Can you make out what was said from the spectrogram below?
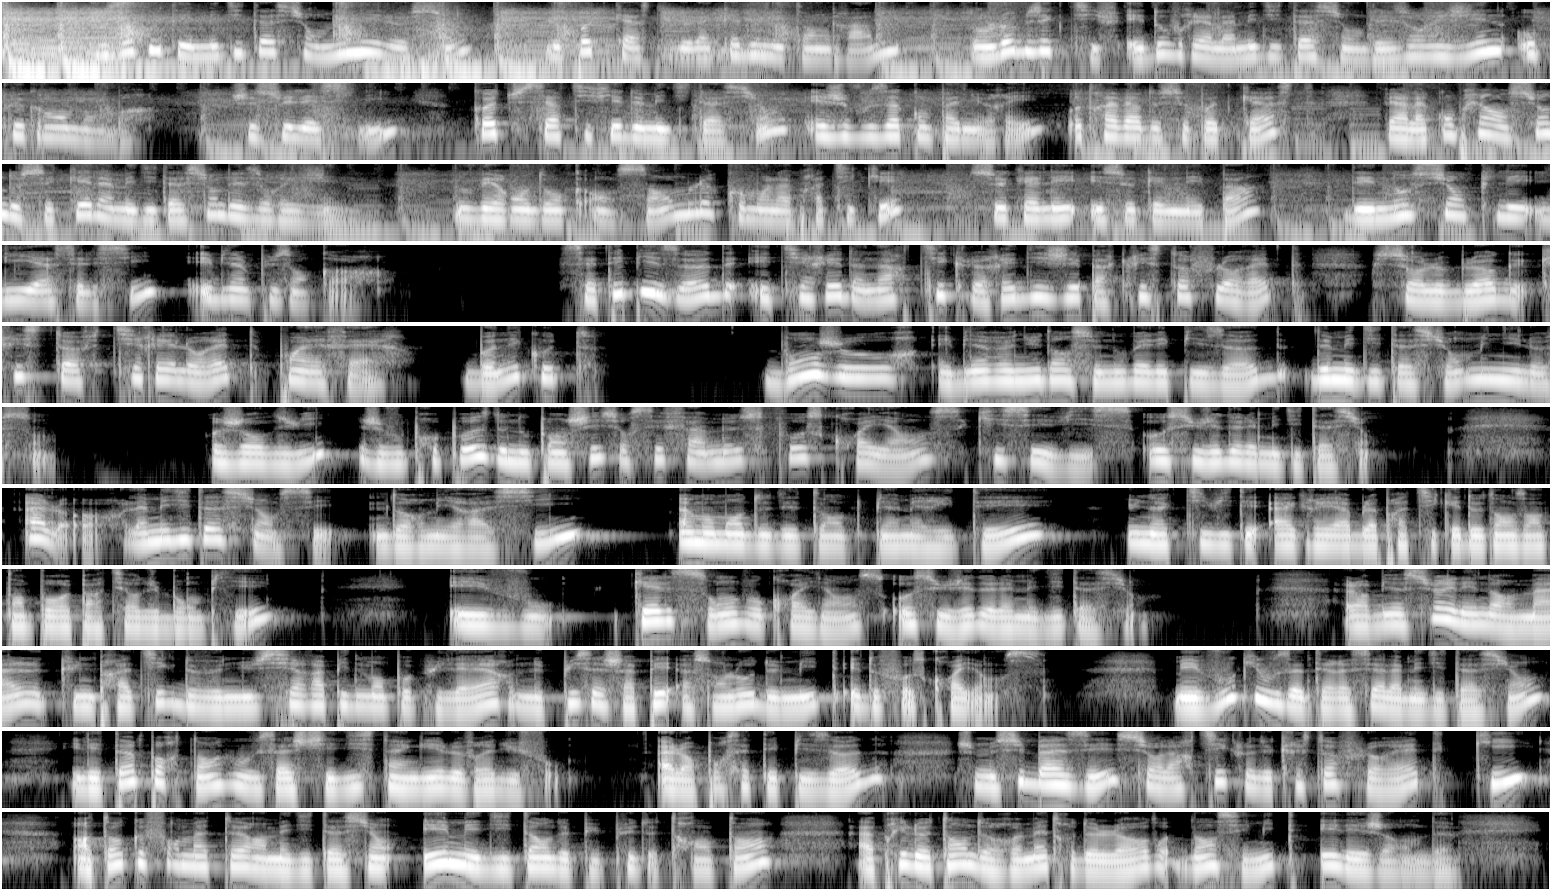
Vous écoutez Méditation Mini Leçon, le podcast de l'Académie Tangram, dont l'objectif est d'ouvrir la méditation des origines au plus grand nombre. Je suis Leslie, coach certifié de méditation, et je vous accompagnerai, au travers de ce podcast, vers la compréhension de ce qu'est la méditation des origines. Nous verrons donc ensemble comment la pratiquer, ce qu'elle est et ce qu'elle n'est pas, des notions clés liées à celle-ci, et bien plus encore. Cet épisode est tiré d'un article rédigé par Christophe Laurette sur le blog christophe-laurette.fr. Bonne écoute Bonjour et bienvenue dans ce nouvel épisode de Méditation Mini-Leçon. Aujourd'hui, je vous propose de nous pencher sur ces fameuses fausses croyances qui sévissent au sujet de la méditation. Alors, la méditation, c'est dormir assis, un moment de détente bien mérité, une activité agréable à pratiquer de temps en temps pour repartir du bon pied, et vous, quelles sont vos croyances au sujet de la méditation? Alors bien sûr, il est normal qu'une pratique devenue si rapidement populaire ne puisse échapper à son lot de mythes et de fausses croyances. Mais vous qui vous intéressez à la méditation, il est important que vous sachiez distinguer le vrai du faux. Alors pour cet épisode, je me suis basée sur l'article de Christophe Laurette qui, en tant que formateur en méditation et méditant depuis plus de 30 ans, a pris le temps de remettre de l'ordre dans ses mythes et légendes.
